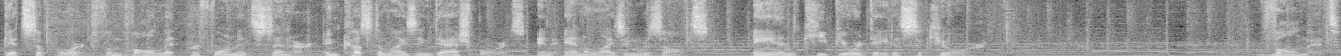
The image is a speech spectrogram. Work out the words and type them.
get support from Valmet Performance Center in customizing dashboards and analyzing results, and keep your data secure. Valmet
